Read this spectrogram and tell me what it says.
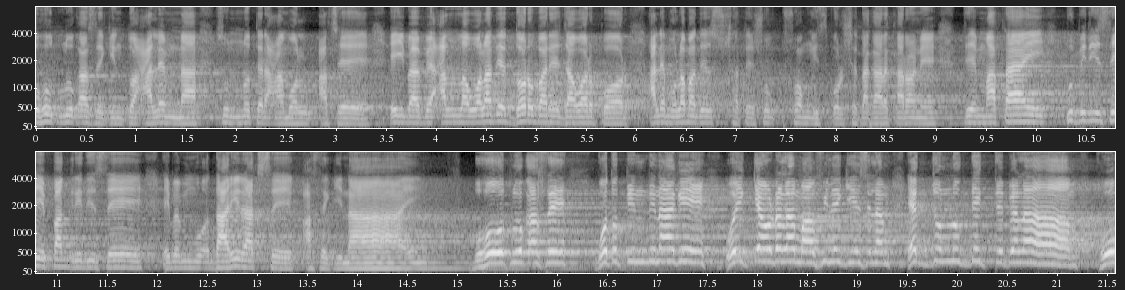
বহুত লোক আছে, কিন্তু আলেম না, সুন্নতের আমল আছে। এইভাবে আল্লাহওয়ালাদের দরবারে যাওয়ার পর, আলেম ওলামাদের সাথে সংস্পর্শে থাকার কারণে যে মাথায় টুপি দিছে, পাগড়ি দিছে, এবার দাড়ি রাখছে, আছে কি নাই? বহুত লোক আছে। গত তিন দিন আগে ওই কেওডালা মাহফিলে গিয়েছিলাম, একজন লোক দেখতে পেলাম, খুব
